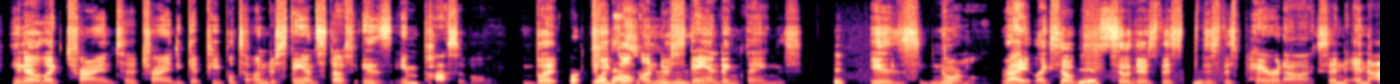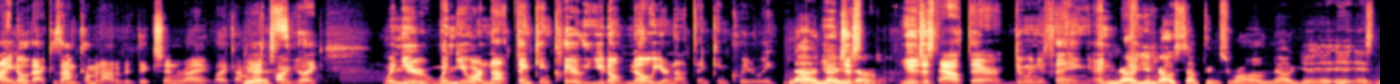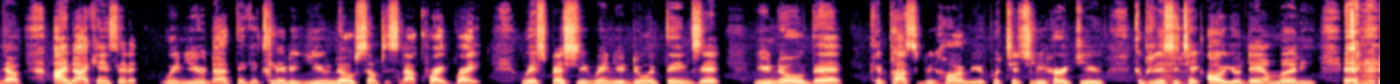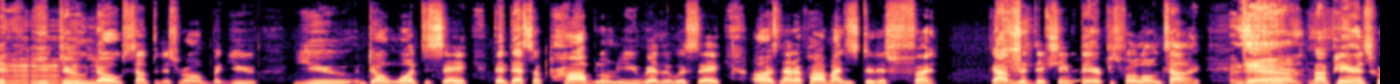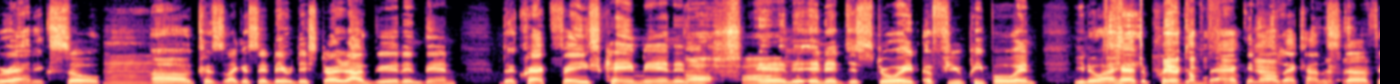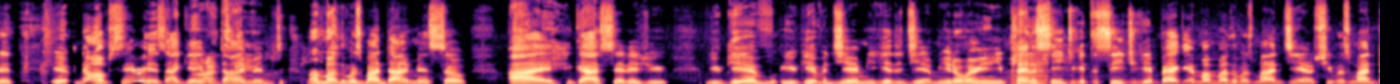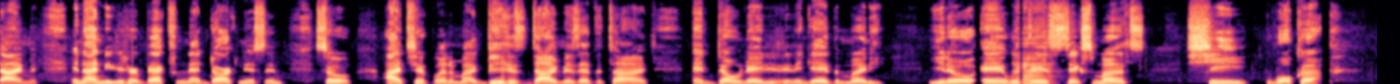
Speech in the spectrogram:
you know, like trying to trying to get people to understand stuff is impossible, but well, well people that's mhm. understanding things is normal right like so yes so there's this mm-hmm. there's this paradox and and i know that because i'm coming out of addiction right like i mean i talk like when you when you are not thinking clearly you don't know you're not thinking clearly no no you you just don't you're just out there doing your thing and You and know, you know something's wrong. No, you, you, you it's- no. I know I can't say that. When you're not thinking clearly, you know something's not quite right. When, especially when you're doing things that you know that can possibly harm you, potentially hurt you, can potentially mm, take all your damn money. you do know something is wrong, but you you don't want to say that that's a problem. You rather would say, "Oh, it's not a problem. I just do this for fun." I was an addiction therapist for a long time yeah and my parents were addicts. So, mm. because like I said, they they started out good, and then the crack face came in, and oh fuck and it, and it destroyed a few people, and you know I had to yeah pray a them couple few back and yeah all that kind of stuff. And it no, I'm serious. I gave a i tell you diamond. My mother was my diamond, so I God said as you you give you give a gem, you get a gem. You know what I mean? You plant a mm, seed, you get the seed, you get back. And my mother was my gem. She was my diamond and I needed her back from that darkness. And so I took one of my biggest diamonds at the time and donated it and gave the money, you know, and within mm, six months, she woke up.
